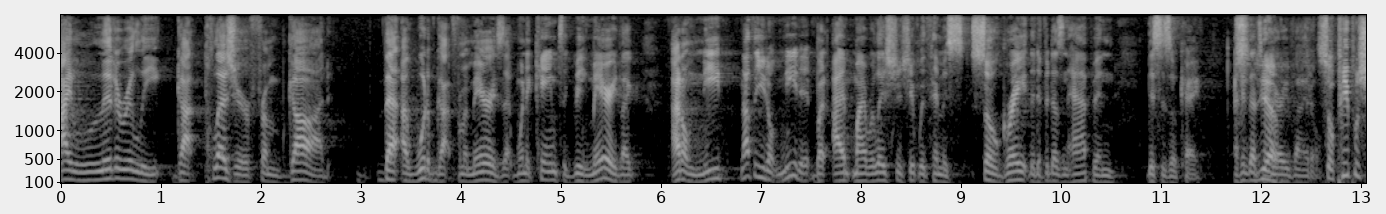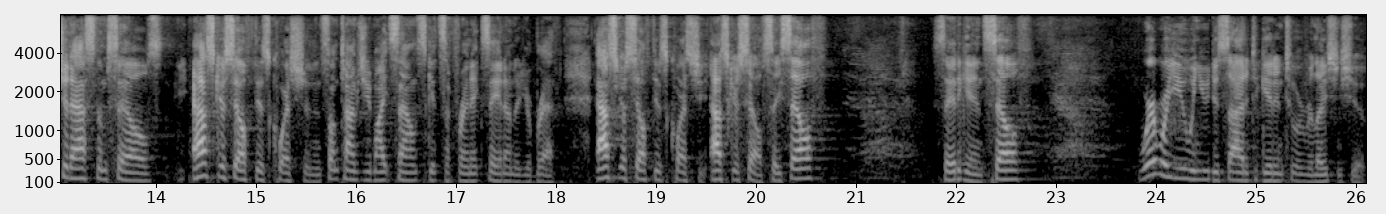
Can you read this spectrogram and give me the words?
I literally got pleasure from God that I would have got from a marriage. That when it came to being married, like I don't need, not that you don't need it, but I, my relationship with Him is so great that if it doesn't happen, this is okay. I think that's Yeah. very vital. So people should ask themselves, ask yourself this question, and sometimes you might sound schizophrenic, say it under your breath. Ask yourself this question. Ask yourself, say self. Say it again, self. Where were you when you decided to get into a relationship?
